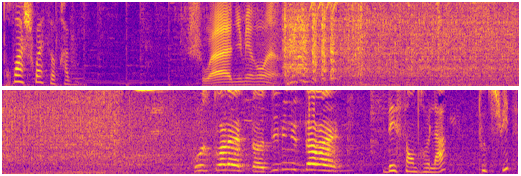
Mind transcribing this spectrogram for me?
Trois choix s'offrent à vous. Choix numéro 1. Pause toilette, 10 minutes d'arrêt. Descendre là, tout de suite,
